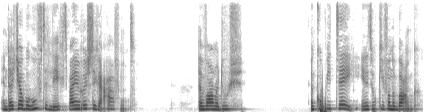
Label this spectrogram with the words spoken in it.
en dat jouw behoefte ligt bij een rustige avond. Een warme douche. Een kopje thee in het hoekje van de bank.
